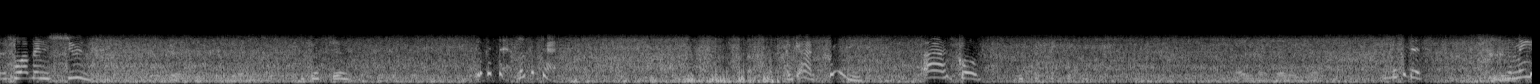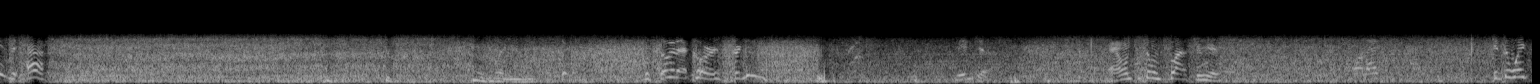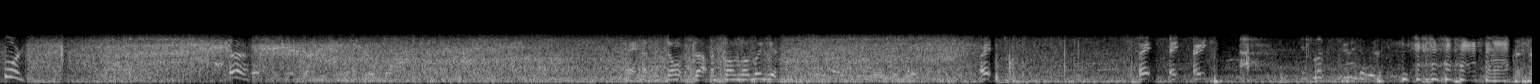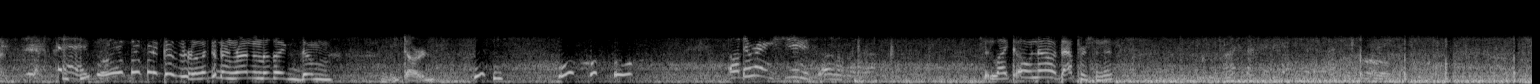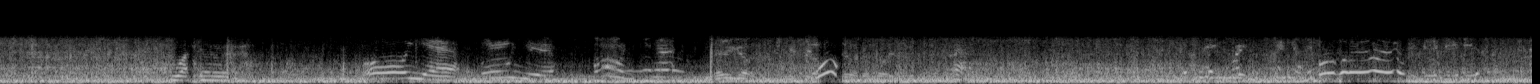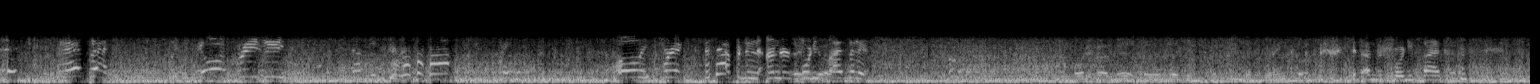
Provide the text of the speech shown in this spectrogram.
guy just walking in his shoes. Let's. Look at that. Look at that. My God, crazy. Ah, it's cold. Look at this. It's amazing. Ah. Look at that car. It's freaking ninja. I want to see someone flat through here. Get the wakeboard. Alright, uh. now don't drop my phone. We'll be good. Alright. Alright, alright, alright. Just look through the window. Look at them running, look like dumb retard. oh, they're wearing shoes. Oh, no, my God. They're like, oh no, that person is. Oh yeah. Oh yeah. Oh yeah. There you go. Woo. Do it, boys. That's it. Crazy. Holy frick. This happened in under There 45 minutes. 45 minutes, it was like a 15 minute rain cloud. It's under 45.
